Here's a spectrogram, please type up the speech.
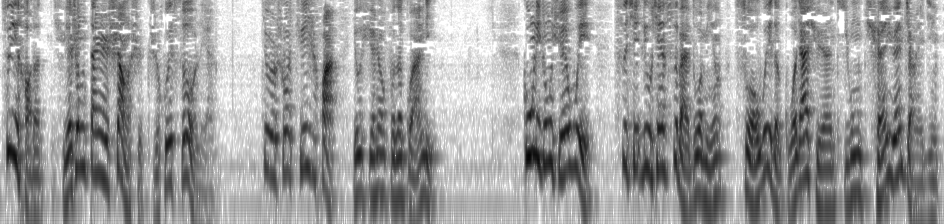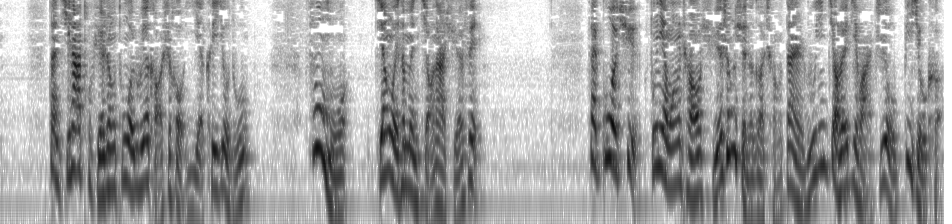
最好的学生担任上士，指挥所有连。就是说，军事化由学生负责管理。公立中学为。四千六千四百多名所谓的国家学员提供全员奖学金，但其他同学生通过入学考试后也可以就读，父母将为他们缴纳学费。在过去封建王朝，学生选择课程，但是如今教学计划只有必修课。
